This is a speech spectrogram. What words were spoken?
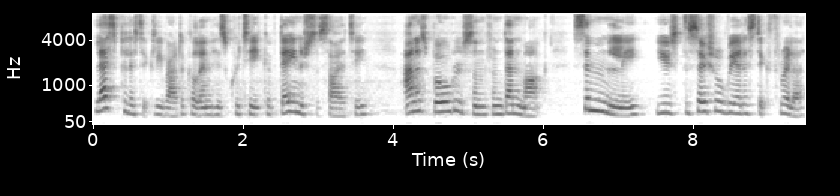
Less politically radical in his critique of Danish society, Anders Bodelsen from Denmark similarly used the social realistic thriller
